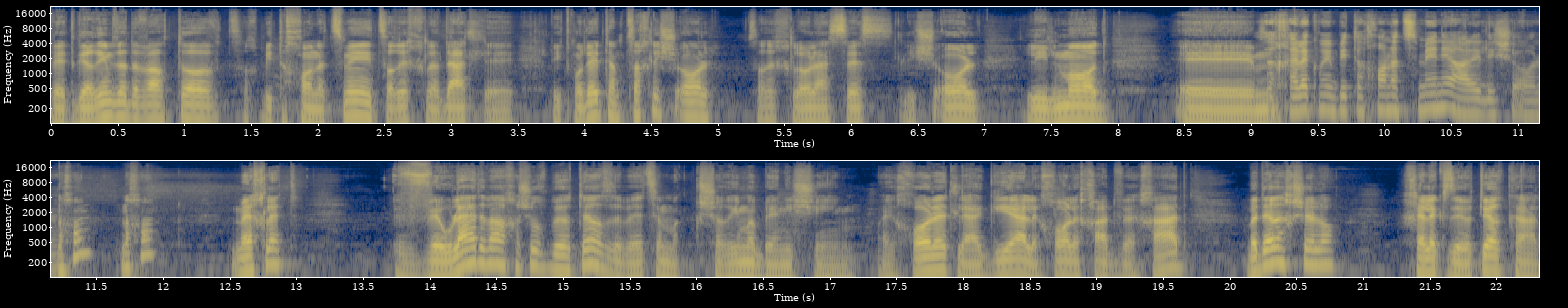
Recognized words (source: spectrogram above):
ואתגרים זה דבר טוב, צריך ביטחון עצמי, צריך לדעת אה, להתמודד איתם, צריך לשאול. צריך לא להסס, לשאול, ללמוד. אה, זה חלק מביטחון עצמי נראה לי לשאול. נכון, נכון, בהחלט. ואולי הדבר החשוב ביותר זה בעצם הקשרים הבין-אישיים. היכולת להגיע לכל אחד ואחד בדרך שלו. חלק זה יותר קל,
